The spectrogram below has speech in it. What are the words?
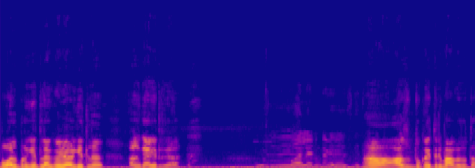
बॉल पण घेतला घड्याळ घेतलं. अजून काय घेतलं? त्याला हा अजून तो काहीतरी मागत होता.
